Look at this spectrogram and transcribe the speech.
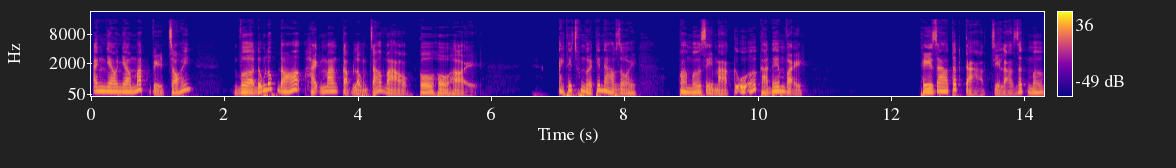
Anh nheo nheo mắt vì chói. Vừa đúng lúc đó, Hạnh mang cặp lồng cháo vào, cô hồ hởi. Anh thấy trong người thế nào rồi? Qua mơ gì mà cứ u ớ cả đêm vậy? Thì ra tất cả chỉ là giấc mơ.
